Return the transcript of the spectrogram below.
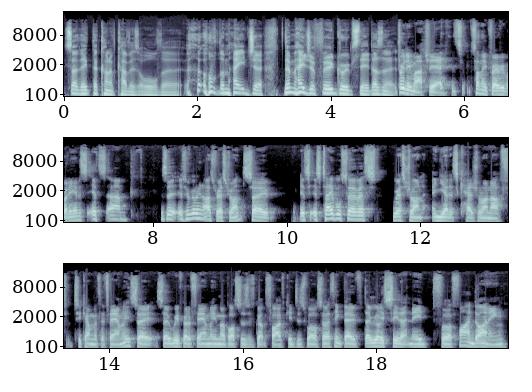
So that, that kind of covers all the all the major the major food groups there, doesn't it? Pretty much, yeah. It's something for everybody, and it's it's um it's a it's a really nice restaurant. So it's it's table service. Restaurant, and yet it's casual enough to come with a family. So, so we've got a family. My bosses have got five kids as well. So I think they've they really see that need for fine dining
